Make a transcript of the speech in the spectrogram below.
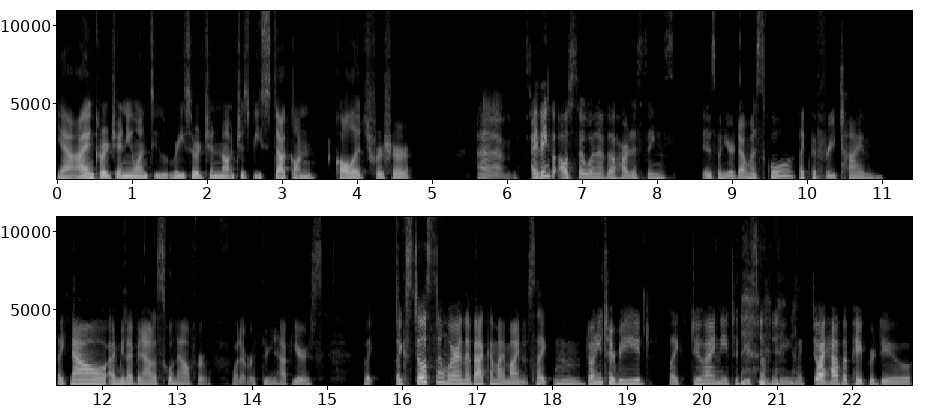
yeah, I encourage anyone to research and not just be stuck on college for sure. Um, I think also one of the hardest things is when you're done with school, like the free time. Like now, I mean, I've been out of school now for whatever, three and a half years, but like still somewhere in the back of my mind, it's like, mm, do I need to read? Like, do I need to do something? like, do I have a paper due?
